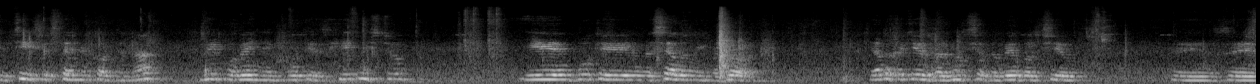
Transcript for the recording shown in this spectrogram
І в цій системі координат Ми повинні бути з гідністю і бути веселими і бадьорими. Я би хотів звернутися до виборців е, з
